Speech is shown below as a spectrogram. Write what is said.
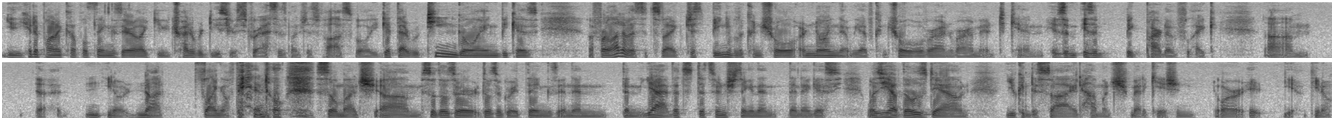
you hit upon a couple things there. Like you try to reduce your stress as much as possible. You get that routine going because uh, for a lot of us, it's like just being able to control or knowing that we have control over our environment can is a is a big part of like, um, uh, you know, not flying off the handle so much. Um, so those are those are great things. And then then yeah, that's that's interesting. And then then I guess once you have those down, you can decide how much medication or it, yeah, you know,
